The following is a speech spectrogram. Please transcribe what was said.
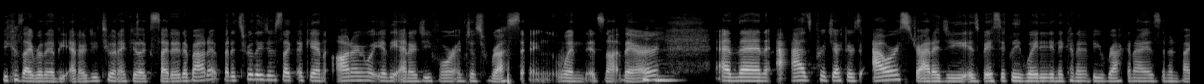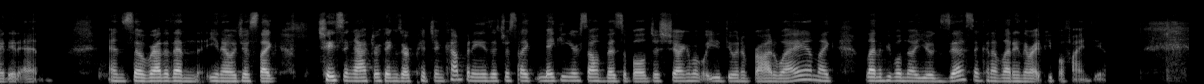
because I really have the energy to and I feel excited about it. But it's really just like, again, honoring what you have the energy for and just resting when it's not there. Mm-hmm. And then as projectors, our strategy is basically waiting to kind of be recognized and invited in. And so rather than, you know, just like chasing after things or pitching companies, it's just like making yourself visible, just sharing about what you do in a broad way and like letting people know you exist and kind of letting the right people find you.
